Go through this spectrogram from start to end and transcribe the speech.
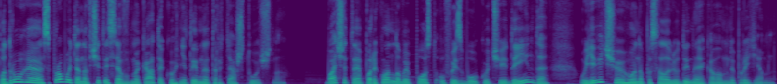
По-друге, спробуйте навчитися вмикати когнітивне тертя штучно. Бачите переконливий пост у Фейсбуку чи де-інде, уявіть, що його написала людина, яка вам неприємна.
